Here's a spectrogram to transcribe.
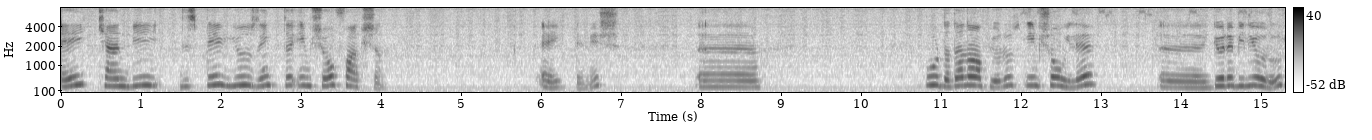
A can be displayed using the imshow function. A demiş. Ee, burada da ne yapıyoruz? Imshow ile e, görebiliyoruz.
